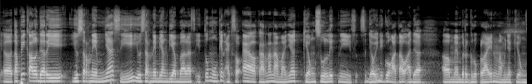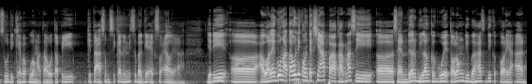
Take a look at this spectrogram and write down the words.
eh, tapi kalau dari username-nya sih, username yang dia balas itu mungkin XOL karena namanya Kyung Sulit nih. Se- Sejauh ini gua nggak tahu ada eh, member grup lain yang namanya Kyungsu di K-pop gua nggak tahu, tapi kita asumsikan ini sebagai XOL ya. Jadi eh, awalnya gue nggak tahu nih konteksnya apa karena si eh, sender bilang ke gue tolong dibahas di kekoreaan.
